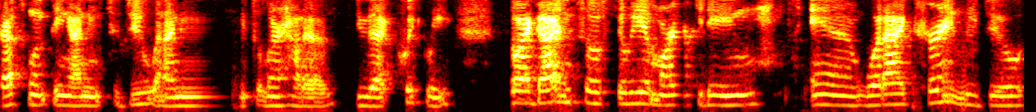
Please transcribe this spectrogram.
that's one thing I need to do, and I need to learn how to do that quickly. So I got into affiliate marketing, and what I currently do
